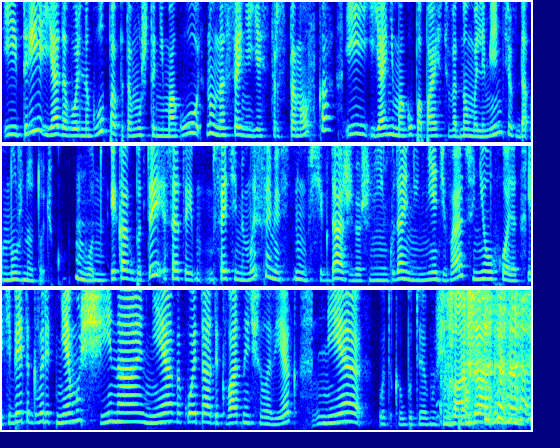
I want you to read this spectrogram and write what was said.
И три, я довольно глупая, потому что не могу, ну, на сцене есть расстановка, и я не могу попасть в одном элементе в, в нужную точку. Угу. Вот. И как бы ты с, этой, с этими мыслями ну, всегда живешь, они никуда не, не деваются, не уходят. И тебе это говорит не мужчина, не какой-то адекватный человек, не... Вот как будто я мужчина. Да, да.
